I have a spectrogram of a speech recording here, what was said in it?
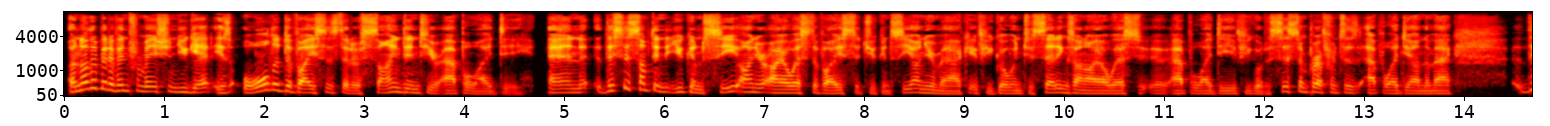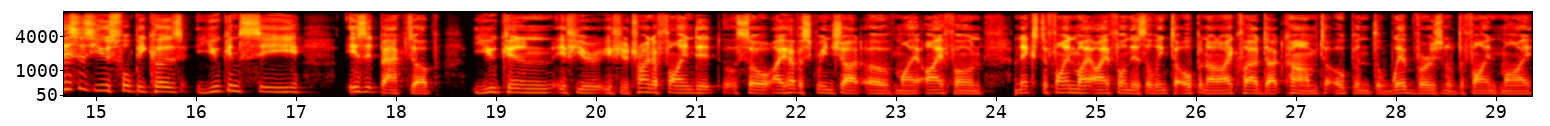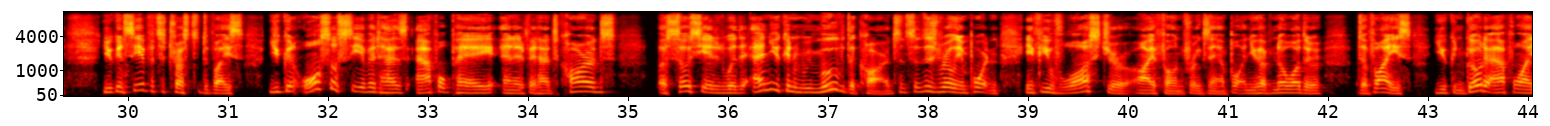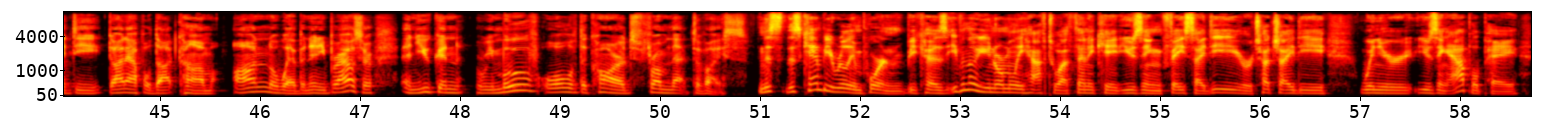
Another bit of information you get is all the devices that are signed into your Apple ID. And this is something that you can see on your iOS device, that you can see on your Mac. If you go into settings on iOS, uh, Apple ID, if you go to system preferences, Apple ID on the Mac. This is useful because you can see is it backed up? You can if you're if you're trying to find it so i have a screenshot of my iphone. Next to find my iphone there's a link to open on icloud.com to open the web version of the find my. You can see if it's a trusted device. You can also see if it has apple pay and if it has cards associated with it, and you can remove the cards. And so this is really important. If you've lost your iPhone, for example, and you have no other device, you can go to appleid.apple.com on the web in any browser, and you can remove all of the cards from that device. This this can be really important because even though you normally have to authenticate using Face ID or Touch ID when you're using Apple Pay,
